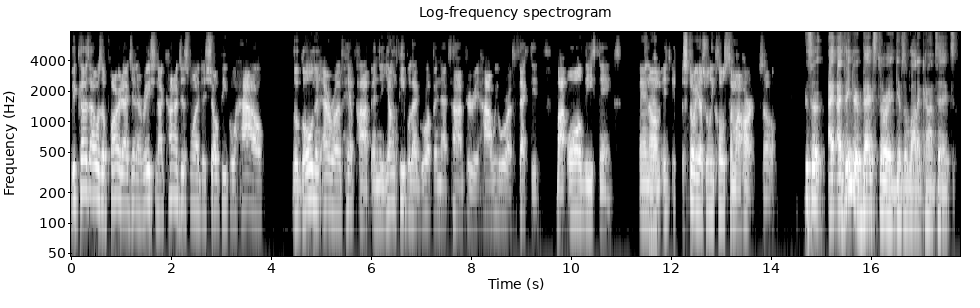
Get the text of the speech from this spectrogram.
because I was a part of that generation, I kind of just wanted to show people how the golden era of hip hop and the young people that grew up in that time period, how we were affected by all these things. And um, it, it's a story that's really close to my heart. So, so I, I think your backstory gives a lot of context.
